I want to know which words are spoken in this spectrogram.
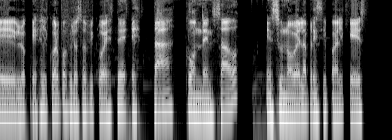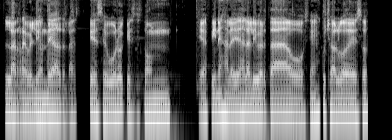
eh, lo que es el cuerpo filosófico este está condensado en su novela principal que es La rebelión de Atlas, que seguro que si son afines a la idea de la libertad o si han escuchado algo de eso,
